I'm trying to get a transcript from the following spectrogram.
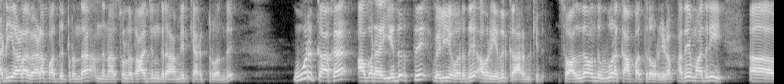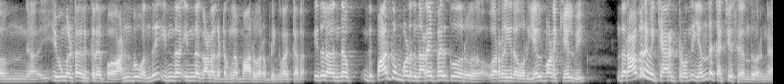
அடியாள வேலை பார்த்துட்டு இருந்த அந்த நான் சொல்ல ராஜன்கிற அமீர் கேரக்டர் வந்து ஊருக்காக அவரை எதிர்த்து வெளியே வருது அவர் எதிர்க்க ஆரம்பிக்குது. ஸோ அதுதான் வந்து ஊரை காப்பாற்றுற ஒரு இடம். அதே மாதிரி இவங்கள்ட்ட இருக்கிற இப்போ அன்பு வந்து இந்த இந்த காலகட்டங்களில் மாறுவார் அப்படிங்கிற கதை. இதில் இந்த இது பார்க்கும் பொழுது நிறைய பேருக்கு ஒரு வருகிற ஒரு இயல்பான கேள்வி இந்த ராதரவி கேரக்டர் வந்து எந்த கட்சியை சேர்ந்தவருங்க?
